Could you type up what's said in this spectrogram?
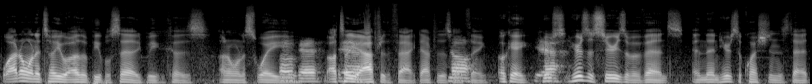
well, I don't want to tell you what other people said because I don't want to sway you. Okay, I'll tell you after the fact, after this whole thing. Okay, here's Yeah. here's a series of events, and then here's the questions that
